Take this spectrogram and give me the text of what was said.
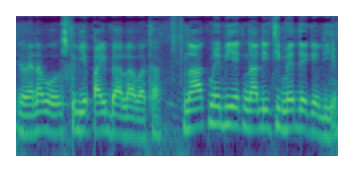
जो है ना वो उसके लिए पाइप डाला हुआ था। नाक में भी एक नाली थी मैदे के लिए,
